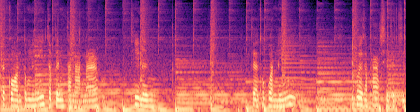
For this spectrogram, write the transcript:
แต่ก่อนตรงนี้จะเป็นตลาดน้ำที่หนึ่ง แต่ทุกวันนี้ด้วยสภาพเศรษฐกิจ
